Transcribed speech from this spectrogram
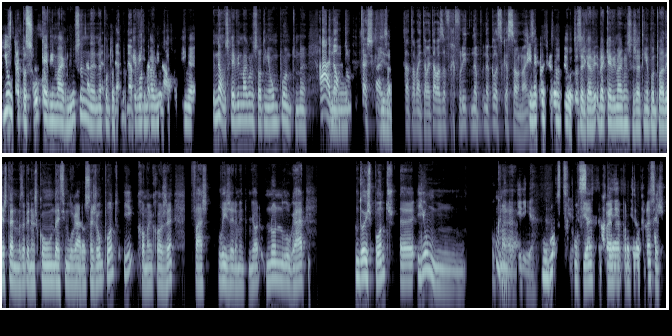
e ultrapassou Kevin Magnussen na, na pontuação na, na Kevin Magnussen tinha não, se Kevin Magnussen só tinha um ponto na. Ah, não, na... tu acho que. Ah, exato. Está tá bem, está bem. Estavas a referir-te na, na, classificação, não é? Sim, na classificação do piloto. Ou seja, Kevin Magnussen já tinha pontuado este ano, mas apenas com um décimo lugar, ou seja, um ponto. E Roman Roger faz ligeiramente melhor. Nono lugar, dois pontos uh, e um. O que uma, ninguém diria. Um boost de confiança para, para o piloto francês. Acho,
